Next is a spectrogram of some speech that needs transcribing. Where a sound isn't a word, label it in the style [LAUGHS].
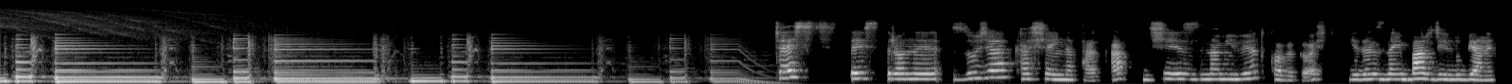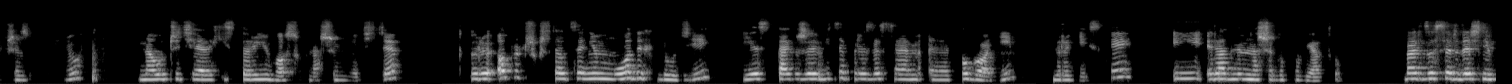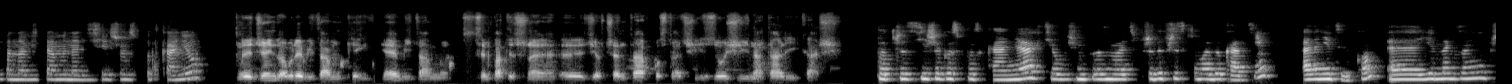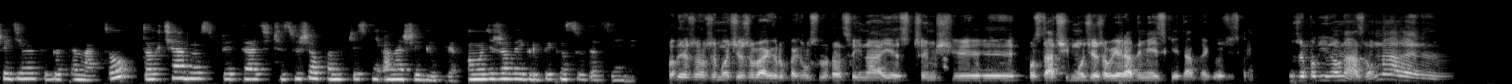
Cześć, z tej strony Zuzia, Kasia i Natalka. Dzisiaj jest z nami wyjątkowy gość, jeden z najbardziej lubianych przez uczniów, nauczyciel historii WOS w naszym mieście, który oprócz kształcenia młodych ludzi jest także wiceprezesem e, Pogoni Grodziskiej i radnym naszego powiatu. Bardzo serdecznie Pana witamy na dzisiejszym spotkaniu. Dzień dobry, witam pięknie, witam sympatyczne e, dziewczęta w postaci Zuzi, Natalii i Kasi. Podczas dzisiejszego spotkania chciałbyśmy porozmawiać przede wszystkim o edukacji, ale nie tylko. E, jednak zanim przejdziemy do tego tematu, to chciałabym spytać, czy słyszał Pan wcześniej o naszej grupie, o młodzieżowej grupie konsultacyjnej? Podejrzewam, że młodzieżowa grupa konsultacyjna jest czymś e, w postaci Młodzieżowej Rady Miejskiej tamtego Grodziska, że pod inną nazwą, no ale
